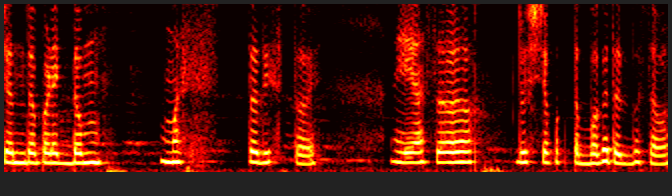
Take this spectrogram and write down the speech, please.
चंद्र पण एकदम मस्त दिसतोय. हे असं दृश्य फक्त बघतच बसावं.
